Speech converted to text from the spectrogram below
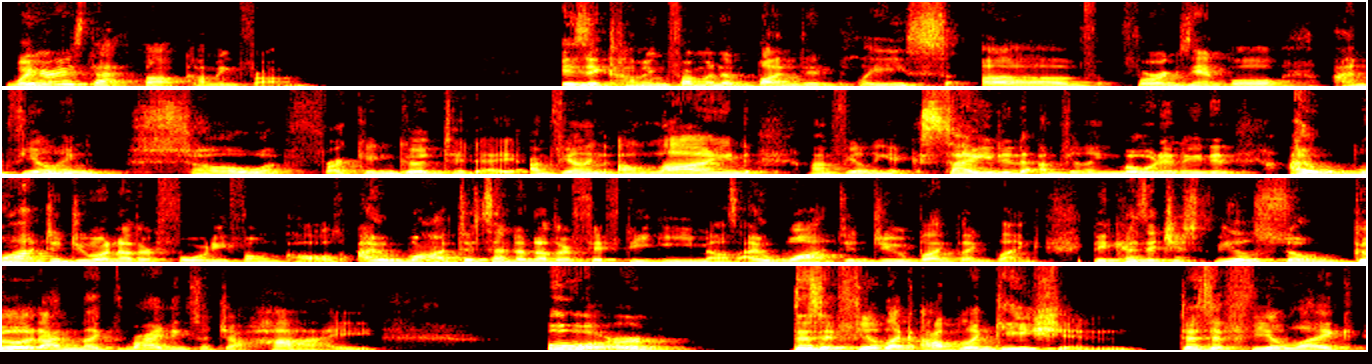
where is that thought coming from? Is it coming from an abundant place of, for example, I'm feeling so freaking good today. I'm feeling aligned. I'm feeling excited. I'm feeling motivated. I want to do another 40 phone calls. I want to send another 50 emails. I want to do blank, blank, blank because it just feels so good. I'm like riding such a high. Or does it feel like obligation? Does it feel like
